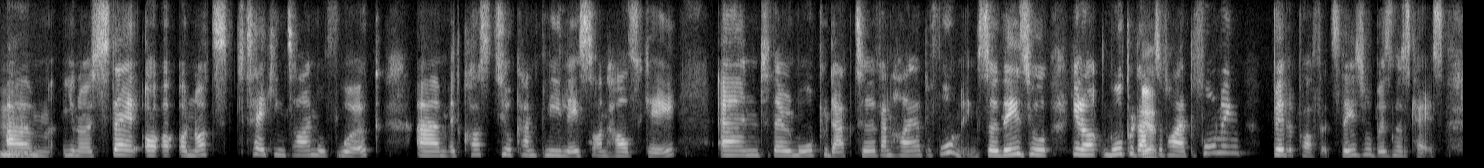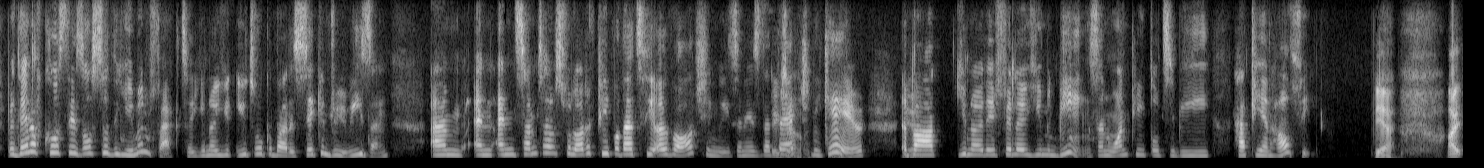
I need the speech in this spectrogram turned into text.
Mm, Um, you know, stay or, not taking time off work. Um, it costs your company less on healthcare and they're more productive and higher performing. So there's your, you know, more productive, higher performing, better profits. There's your business case. But then, of course, there's also the human factor. You know, you, you talk about a secondary reason. Um, and and sometimes for a lot of people that's the overarching reason is that they actually care yeah. about you know their fellow human beings and want people to be happy and healthy yeah, I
